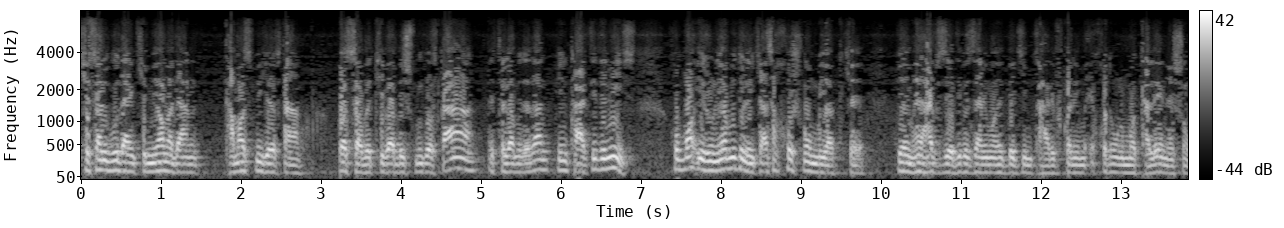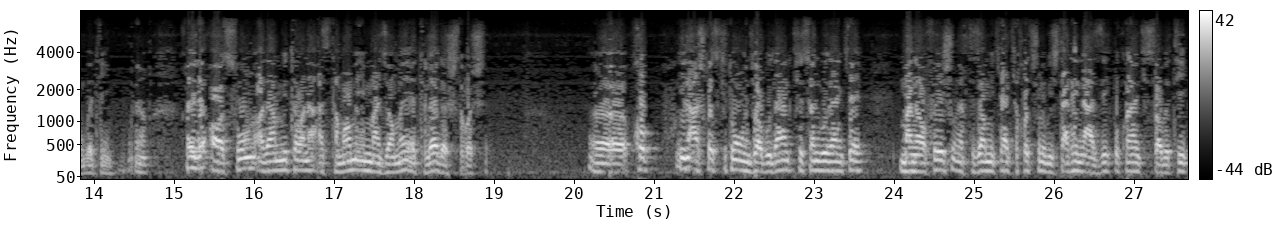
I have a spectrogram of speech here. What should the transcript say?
کسانی بودن که می آمدن تماس می گرفتن با ثابتی و بهش می گفتن اطلاع می دادن این تردید نیست. خب ما ایرونی ها می دونیم که اصلا خوشمون بیاد که بیایم حرف زیادی بزنیم و بگیم تعریف کنیم خودمون مطلع نشون بدیم. خیلی آسون آدم می‌تونه از تمام این مجامع اطلاع داشته باشه. خب این اشخاصی که تو اونجا بودن کسانی بودن که منافعشون اختزام می‌کرد که خودشون بیشتر نزدیک بکنن که ثابتی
